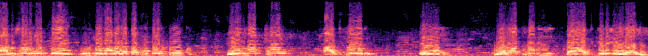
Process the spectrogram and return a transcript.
মানুষের মধ্যে পূর্ণ মানবতা ফুটে উঠুক। এই আজকের এই প্রভাত ফেরি বা আজকের এই র্যালি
